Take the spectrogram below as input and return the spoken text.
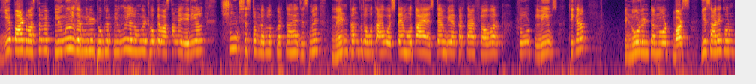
ये पार्ट वास्तव में प्लूम्यूल जर्मिनेट होकर प्लूम्यूल एलोंगेट होकर वास्तव में एरियल शूट सिस्टम डेवलप करता है, जिसमें मेन ट्रंक जो होता है वो स्टेम होता है स्टेम बियर करता है फ्लावर फ्रूट लीव्स ठीक है ना? नोड इंटर नोड बर्ड्स ये सारे कौन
